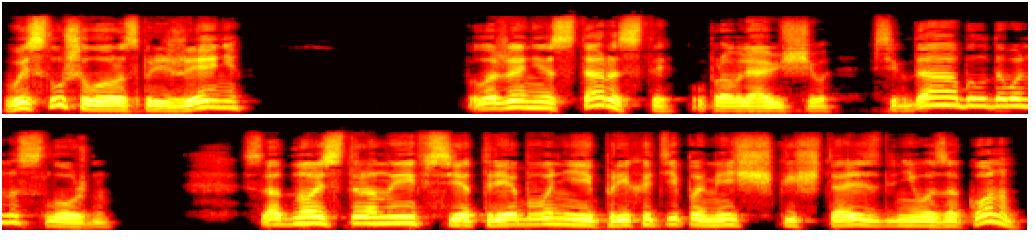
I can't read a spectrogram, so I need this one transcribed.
выслушивал распоряжение. Положение старосты, управляющего, всегда было довольно сложным. С одной стороны, все требования и прихоти помещика считались для него законом,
